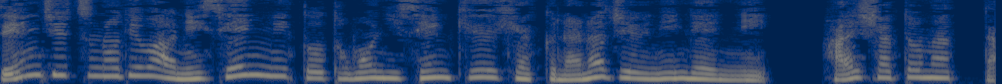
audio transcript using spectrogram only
前述のでは2002とともに1972年に廃車となった。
